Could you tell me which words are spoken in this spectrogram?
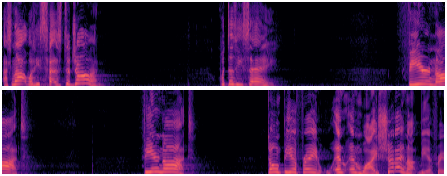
That's not what he says to John. What does he say? Fear not. Fear not. Don't be afraid. And, and why should I not be afraid?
